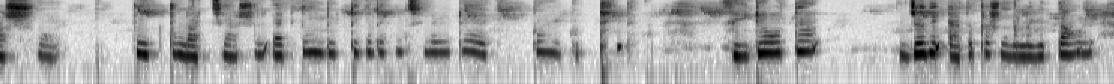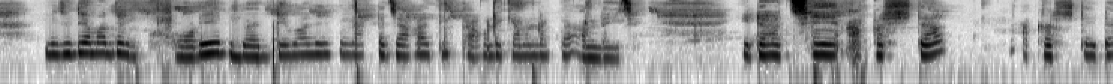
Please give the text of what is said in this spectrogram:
আসল, একটু একটু লাগছে আসল। একদম দূর থেকে দেখেছিলাম এটা একদম দূর থেকে দেখুন। ভিডিওতে যদি এতটা সুন্দর লাগে, তাহলে আমি যদি আমাদের ঘরের বা দেওয়ালের কোনো একটা জায়গা দিই, তাহলে কেমন লাগবে? আল্লাহ এটা হচ্ছে আকাশটা আকাশটা এটা,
